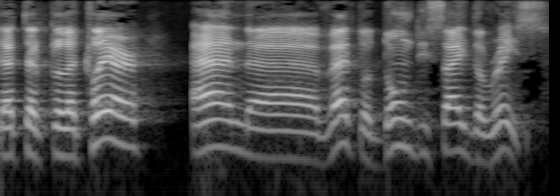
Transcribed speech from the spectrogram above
that the Leclerc and uh, Vettel don't decide the race.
